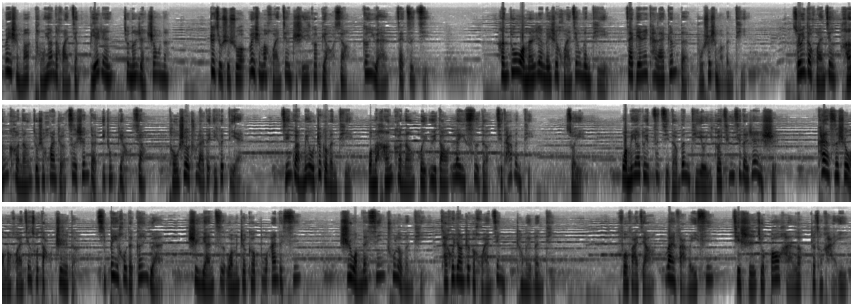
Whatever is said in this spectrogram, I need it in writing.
为什么同样的环境，别人就能忍受呢？这就是说，为什么环境只是一个表象，根源在自己。很多我们认为是环境问题，在别人看来根本不是什么问题。所谓的环境，很可能就是患者自身的一种表象，投射出来的一个点。尽管没有这个问题。我们很可能会遇到类似的其他问题，所以我们要对自己的问题有一个清晰的认识。看似是我们环境所导致的，其背后的根源是源自我们这颗不安的心，是我们的心出了问题，才会让这个环境成为问题。佛法讲万法唯心，其实就包含了这层含义。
